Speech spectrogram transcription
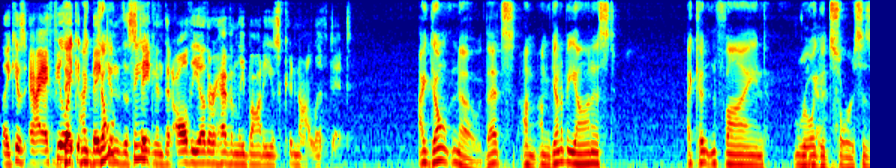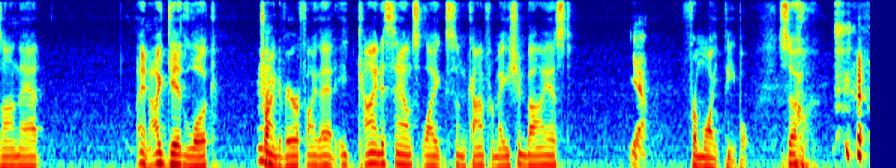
Like, is I feel They- like it's I baked into the think- statement that all the other heavenly bodies could not lift it. I don't know. That's I'm I'm gonna be honest. I couldn't find really Okay. good sources on that. And I did look trying to verify that. It kind of sounds like some confirmation biased. Yeah. from white people. So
